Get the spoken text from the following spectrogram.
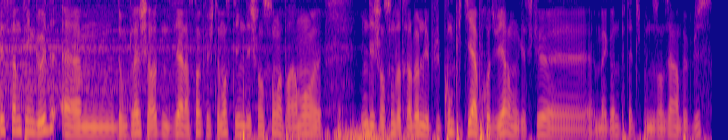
C'était Something Good. Euh, donc là, Charlotte nous disait à l'instant que justement c'était une des chansons, apparemment, euh, une des chansons de votre album les plus compliquées à produire. Donc est-ce que, euh, Magon, peut-être tu peux nous en dire un peu plus?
